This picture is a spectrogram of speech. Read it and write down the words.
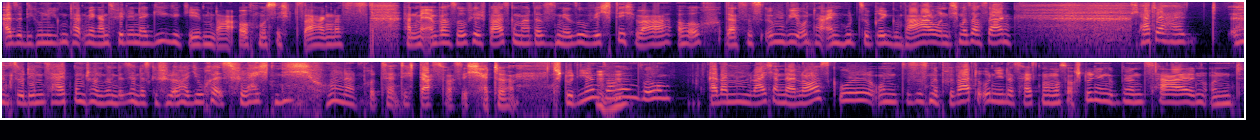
also die grüne Jugend hat mir ganz viel Energie gegeben da auch, muss ich sagen. Das hat mir einfach so viel Spaß gemacht, dass es mir so wichtig war, auch, dass es irgendwie unter einen Hut zu bringen war. Und ich muss auch sagen, ich hatte halt äh, zu dem Zeitpunkt schon so ein bisschen das Gefühl, oh, Jura ist vielleicht nicht hundertprozentig das, was ich hätte studieren mhm. sollen, so. Aber nun war ich an der Law School und es ist eine private Uni, das heißt, man muss auch Studiengebühren zahlen und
